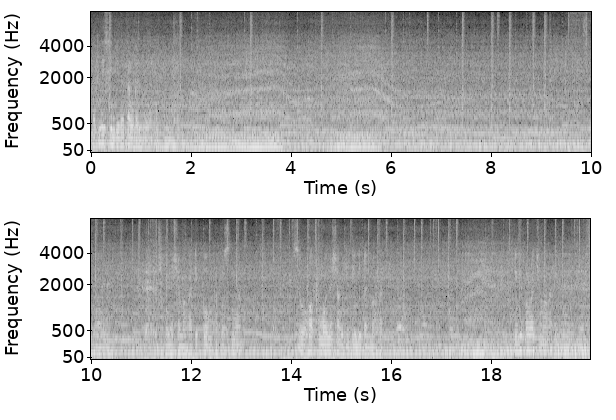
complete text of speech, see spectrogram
At least hindi natanggal yung ugat na siya mga tikong tapos na. So, huwag ko muna siyang didiligan mga tikong. Thank you for watching mga tikong.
